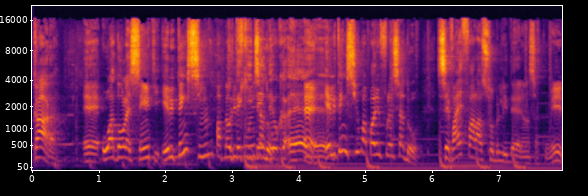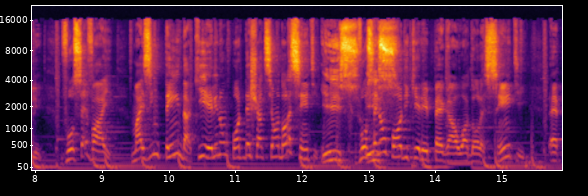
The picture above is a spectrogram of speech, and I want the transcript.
Cara, é, o adolescente, ele tem sim um papel Você de influenciador. o ca- é, é. ele tem sim um papel de influenciador. Você vai falar sobre liderança com ele, você vai. Mas entenda que ele não pode deixar de ser um adolescente. Isso. Você isso. não pode querer pegar o adolescente é,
